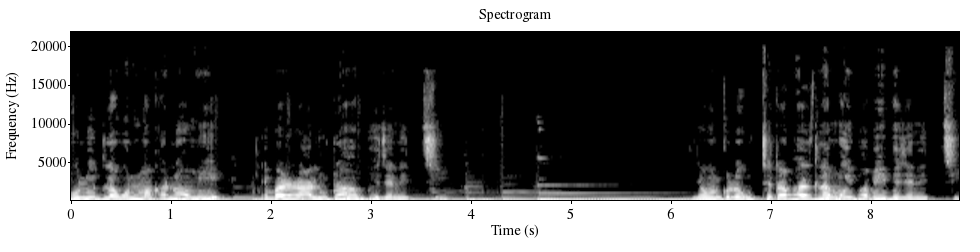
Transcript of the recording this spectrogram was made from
হলুদ লবণ মাখানো আমি। এবার আলুটা ভেজে নিচ্ছি। যেমন করে উচ্ছেটা ভাজলাম ওইভাবেই ভেজে নিচ্ছি।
